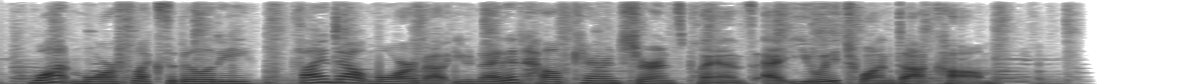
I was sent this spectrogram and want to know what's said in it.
Want more flexibility? Find out more about United Healthcare Insurance Plans at uh1.com.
